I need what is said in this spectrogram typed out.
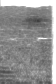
works.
